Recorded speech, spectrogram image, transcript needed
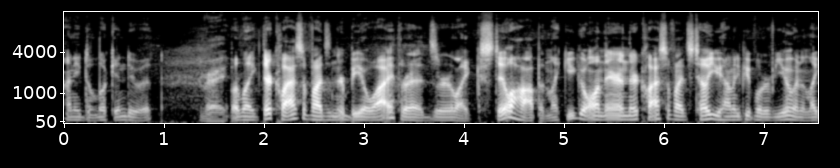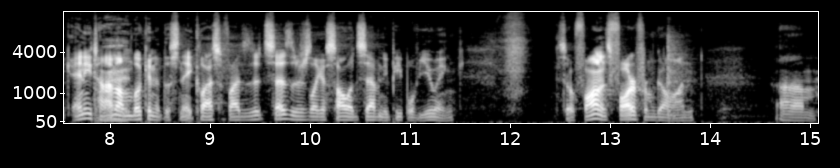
I need to look into it. Right. But like their classifieds and their BOI threads are like still hopping. Like you go on there and their classifieds tell you how many people are viewing. And like anytime I'm looking at the snake classifieds, it says there's like a solid 70 people viewing. So Fauna is far from gone. Um,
